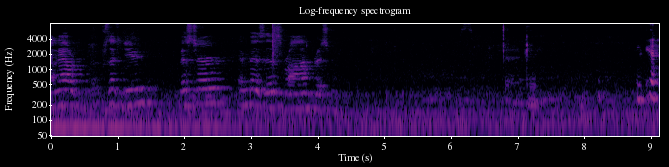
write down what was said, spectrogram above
I now present to you Mr. and Mrs. Ron Richmond. Yeah,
